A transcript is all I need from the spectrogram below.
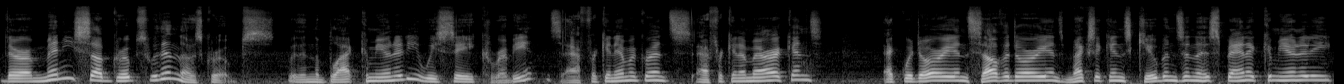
There are many subgroups within those groups. Within the black community, we see Caribbeans, African immigrants, African Americans, Ecuadorians, Salvadorians, Mexicans, Cubans in the Hispanic community.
